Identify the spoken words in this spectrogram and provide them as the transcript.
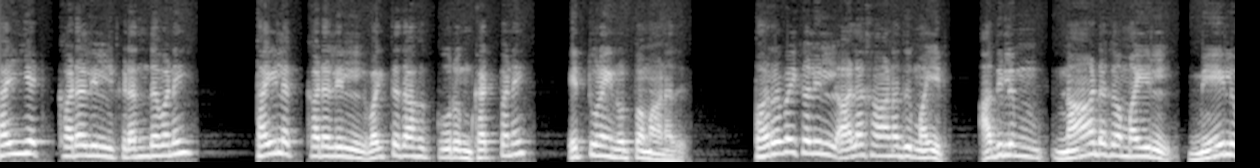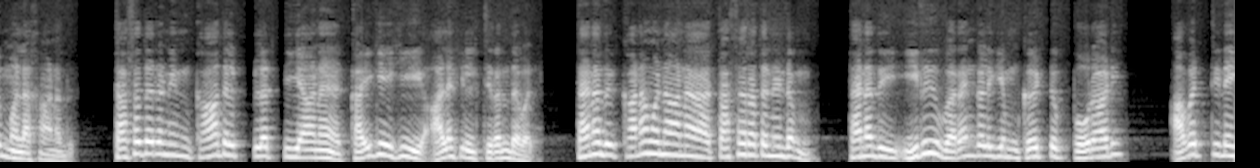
தையற் கடலில் கிடந்தவனை தைலக் கடலில் வைத்ததாக கூறும் கற்பனை எத்துணை நுட்பமானது. பறவைகளில் அழகானது மயில் அதிலும் நாடக மயில் மேலும் அழகானது. தசதரனின் காதல் கிளர்த்தியான கைகேகி அழகில் சிறந்தவள். தனது கணவனான தசரதனிடம் தனது இரு வரங்களையும் கேட்டு போராடி அவற்றினை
